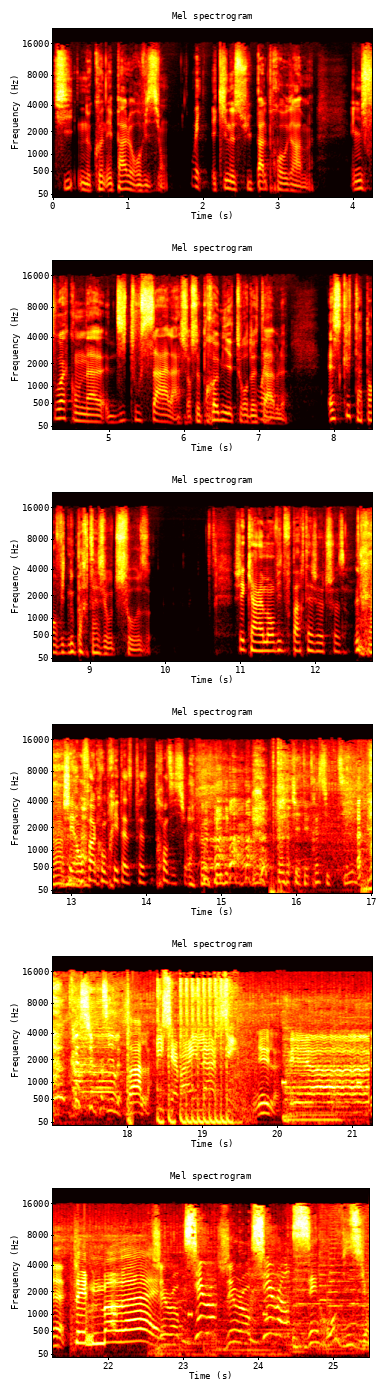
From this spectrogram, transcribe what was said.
qui ne connaît pas l'Eurovision Oui. et qui ne suit pas le programme, une fois qu'on a dit tout ça, là, sur ce premier tour de table, est-ce que tu n'as pas envie de nous partager autre chose? J'ai carrément envie de vous partager autre chose. Ah. J'ai enfin compris ta, ta transition. qui était très subtil. Très subtil. Sale. Nul. C'est mauvais. Zero. Zero. Zero. Zéro vision.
